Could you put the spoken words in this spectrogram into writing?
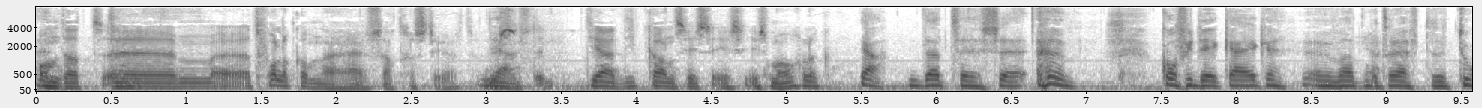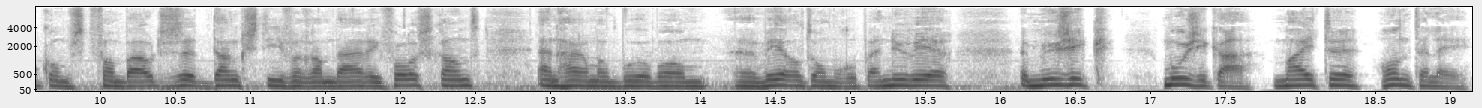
omdat ehm, eh, het volk hem naar huis had gestuurd. Dus ja, die kans is, is, is mogelijk. Ja, dat is eh koffiedik kijken eh, wat betreft de toekomst van Bouterse. Dank Steven Ramdari, Volkskrant en Harmen Boerboom, Wereldomroep. En nu weer muziek, muzika, Maite Hontele.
